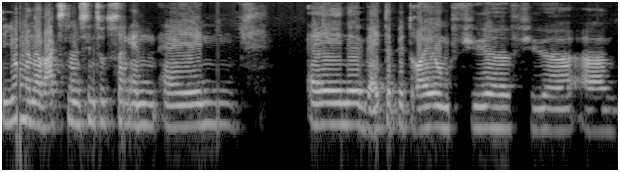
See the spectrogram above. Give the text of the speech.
die jungen Erwachsenen sind sozusagen ein, ein eine Weiterbetreuung für, für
